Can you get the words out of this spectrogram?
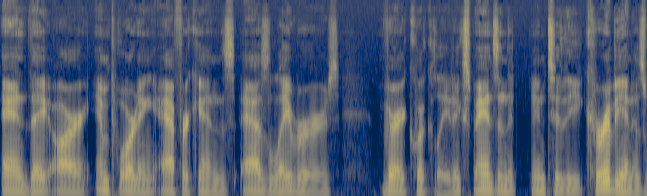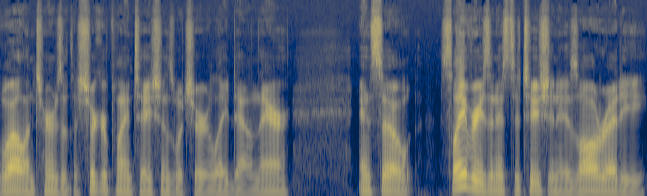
and they are importing Africans as laborers very quickly. It expands in the, into the Caribbean as well in terms of the sugar plantations which are laid down there. And so slavery as an institution is already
